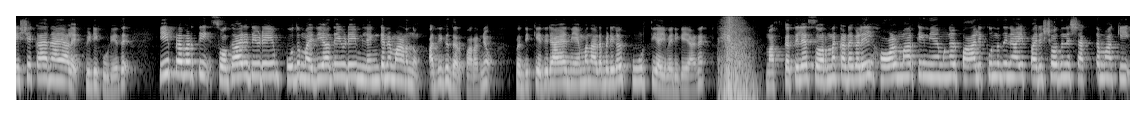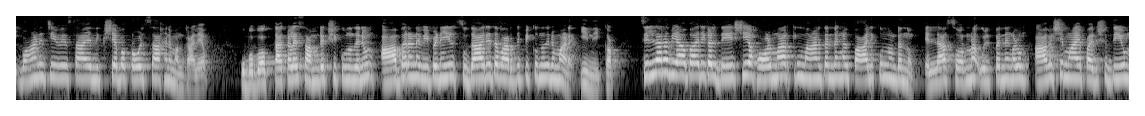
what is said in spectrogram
ഏഷ്യക്കാരനായ ആളെ പിടികൂടിയത്. ഈ പ്രവൃത്തി സ്വകാര്യതയുടെയും പൊതുമര്യാദയുടെയും ലംഘനമാണെന്നും അധികൃതർ പറഞ്ഞു. പ്രതിക്കെതിരായ നിയമ നടപടികൾ പൂർത്തിയായി വരികയാണ്. മസ്കത്തിലെ സ്വർണക്കടകളിൽ ഹോൾമാർക്കിംഗ് നിയമങ്ങൾ പാലിക്കുന്നതിനായി പരിശോധന ശക്തമാക്കി വാണിജ്യ വ്യവസായ നിക്ഷേപ പ്രോത്സാഹന മന്ത്രാലയം. ഉപഭോക്താക്കളെ സംരക്ഷിക്കുന്നതിനും ആഭരണ വിപണിയിൽ സുതാര്യത വർദ്ധിപ്പിക്കുന്നതിനുമാണ് ഈ നീക്കം. ചില്ലറ വ്യാപാരികൾ ദേശീയ ഹോൾമാർക്കിംഗ് മാനദണ്ഡങ്ങൾ പാലിക്കുന്നുണ്ടെന്നും എല്ലാ സ്വർണ ഉൽപ്പന്നങ്ങളും ആവശ്യമായ പരിശുദ്ധിയും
